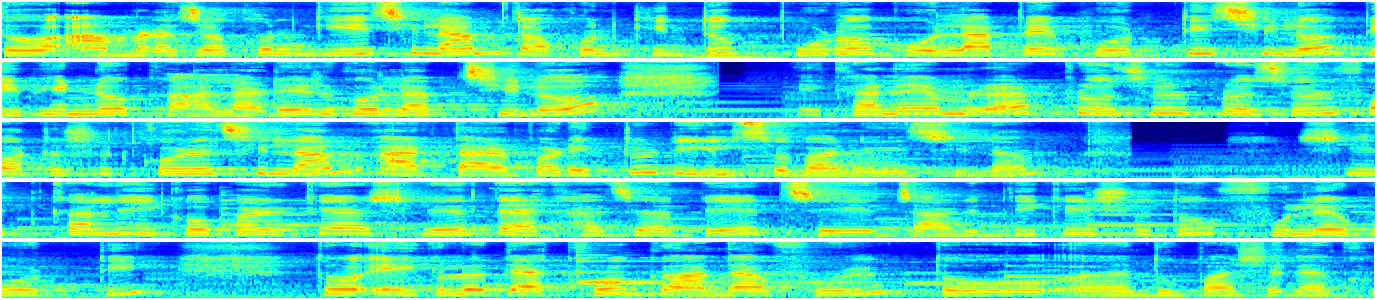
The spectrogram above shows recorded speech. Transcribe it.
তো আমরা যখন গিয়েছিলাম, তখন কিন্তু পুরো গোলাপে ভর্তি ছিল, বিভিন্ন কালারের গোলাপ ছিল। এখানে আমরা প্রচুর প্রচুর ফটোশ্যুট করেছিলাম, আর তারপর একটু রিলসও বানিয়েছিলাম। শীতকালে ইকো পার্কে আসলে দেখা যাবে যে চারিদিকে শুধু ফুলে ভর্তি। তো এগুলো দেখো গাঁদা ফুল। তো দুপাশে দেখো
